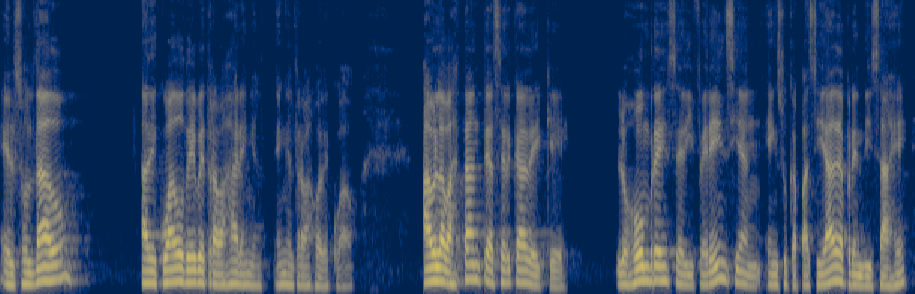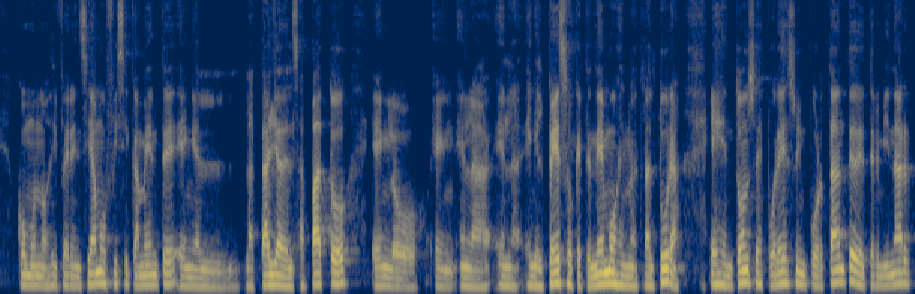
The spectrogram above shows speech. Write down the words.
el soldado adecuado debe trabajar en el, en el trabajo adecuado. Habla bastante acerca de que los hombres se diferencian en su capacidad de aprendizaje como nos diferenciamos físicamente en la talla del zapato, en, lo, en, en, el peso que tenemos, en nuestra altura. Es entonces por eso importante determinar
